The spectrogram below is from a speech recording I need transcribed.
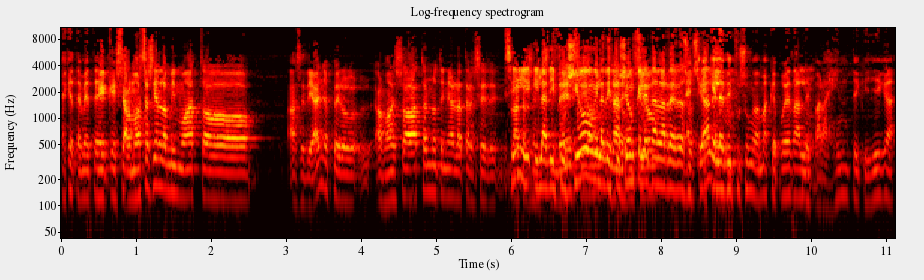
Es que te metes... Que, que si a lo mejor se hacían los mismos actos hace 10 años, pero a lo mejor esos actos no tenían la trascendencia. Sí, y la difusión, y la difusión que le dan las redes Es que- sociales. Es que la difusión además que puedes darle para gente que llega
